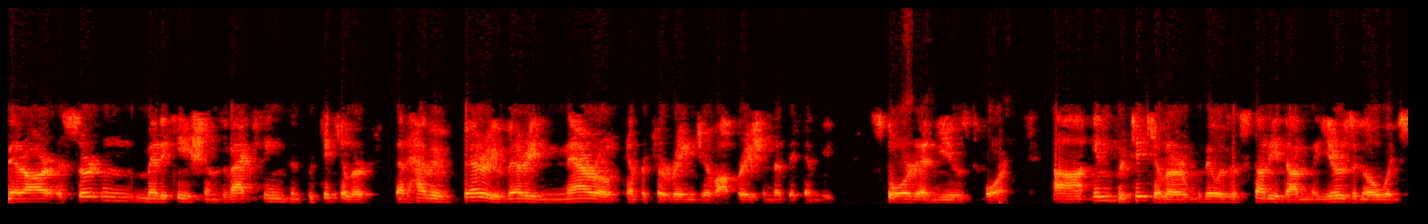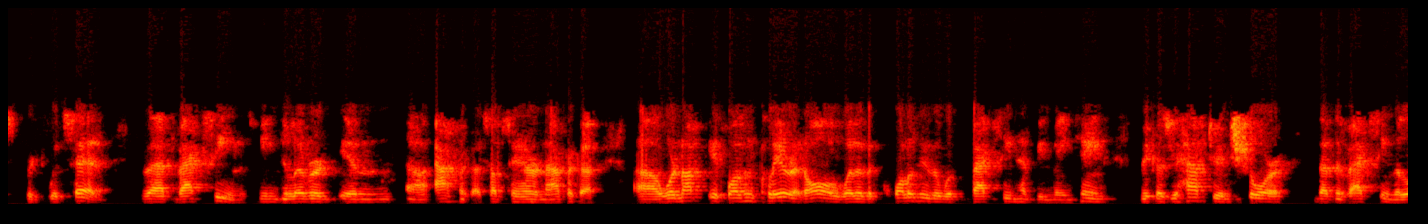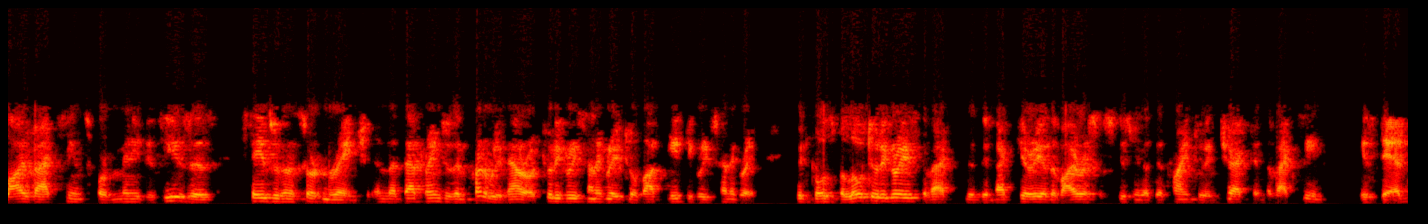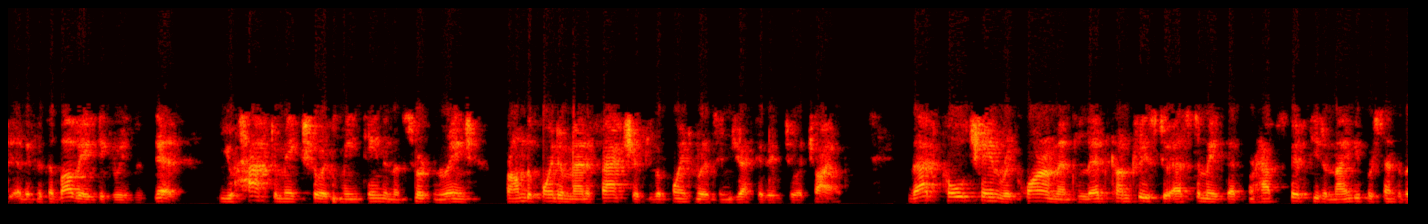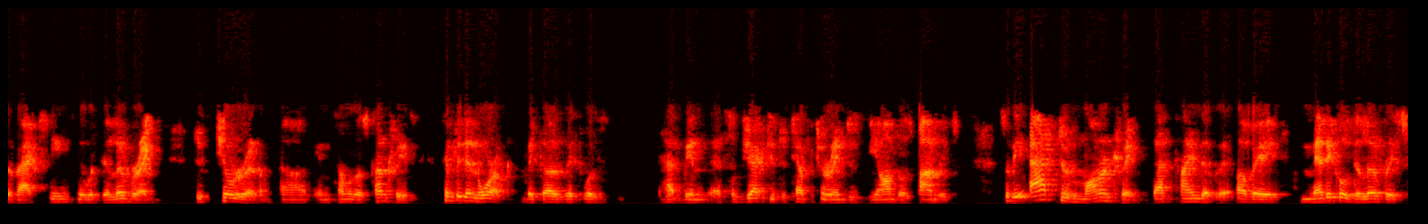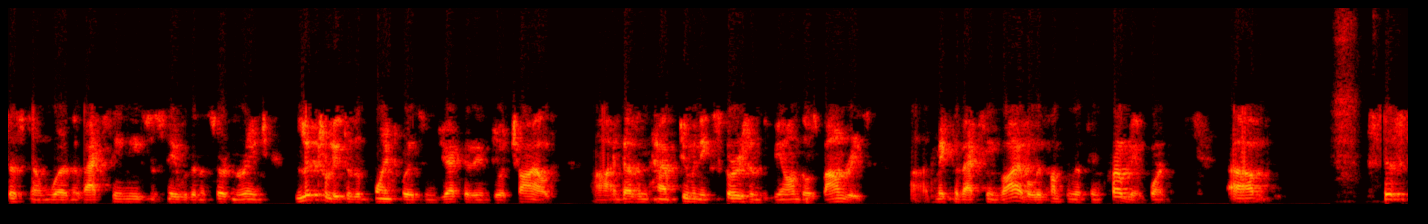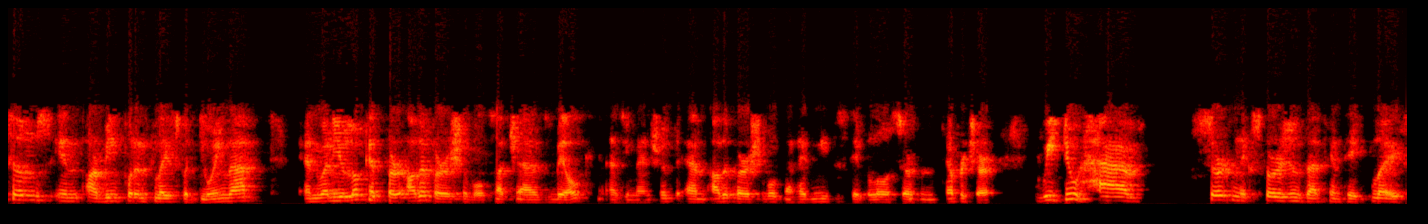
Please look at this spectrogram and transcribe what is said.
there are certain medications, vaccines in particular, that have a very, very narrow temperature range of operation that they can be stored and used for. Uh, in particular, there was a study done years ago which, which said that vaccines being delivered in uh, Africa, sub-Saharan Africa, uh, were not, it wasn't clear at all whether the quality of the vaccine had been maintained because you have to ensure that the vaccine, the live vaccines for many diseases, stays within a certain range, and that that range is incredibly narrow, two degrees centigrade to about eight degrees centigrade. If it goes below two degrees, the, vac- the, bacteria, the virus, excuse me, that they're trying to inject in the vaccine is dead, and if it's above eight degrees, it's dead. You have to make sure it's maintained in a certain range from the point of manufacture to the point where it's injected into a child. That cold chain requirement led countries to estimate that perhaps 50 to 90% of the vaccines they were delivering to children uh, in some of those countries simply didn't work because it was had been subjected to temperature ranges beyond those boundaries. So the act of monitoring that kind of, of a medical delivery system where the vaccine needs to stay within a certain range, literally to the point where it's injected into a child, uh, and doesn't have too many excursions beyond those boundaries, uh, to make the vaccine viable is something that's incredibly important. Uh, systems in, are being put in place for doing that. And when you look at per other perishables, such as milk, as you mentioned, and other perishables that need to stay below a certain temperature, we do have certain excursions that can take place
